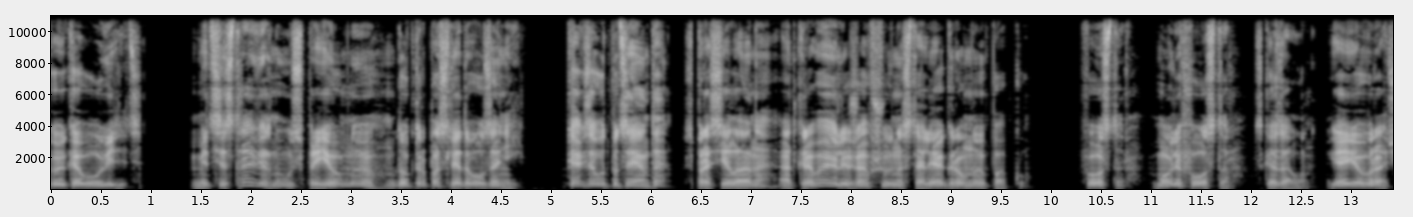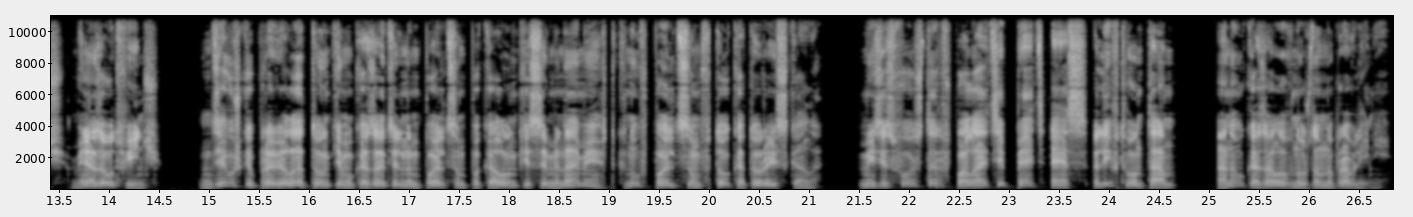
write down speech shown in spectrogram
кое-кого увидеть». Медсестра вернулась в приемную, доктор последовал за ней. «Как зовут пациента?» — спросила она, открывая лежавшую на столе огромную папку. «Фостер, Молли Фостер», — сказал он. «Я ее врач. Меня зовут Финч». Девушка провела тонким указательным пальцем по колонке с именами, ткнув пальцем в то, которое искала. «Миссис Фостер в палате 5С, лифт вон там». Она указала в нужном направлении.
